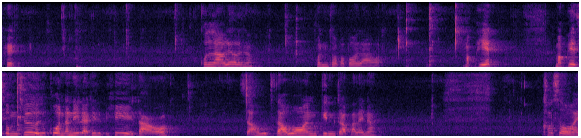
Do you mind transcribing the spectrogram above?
เผ็ด คนลาวเรียกอะไรนะ คนสปปลาวอะหมักเพชรหมักเพชรสมชื่อ ทุกคนอันนี้แหละที่ที่สาว สาวสาววอนกินกับอะไรนะข้าวซอย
